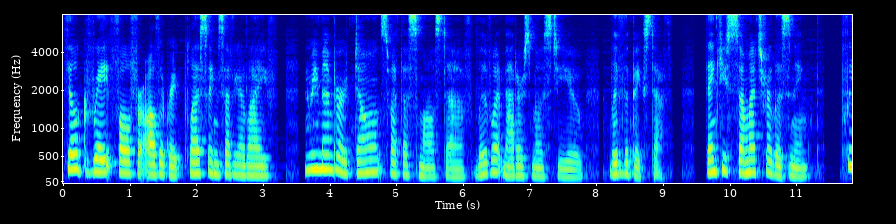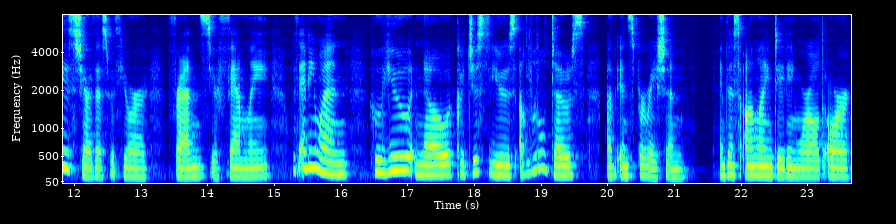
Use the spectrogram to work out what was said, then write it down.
Feel grateful for all the great blessings of your life. And remember, don't sweat the small stuff. Live what matters most to you. Live the big stuff. Thank you so much for listening. Please share this with your friends, your family, with anyone who you know could just use a little dose of inspiration in this online dating world or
